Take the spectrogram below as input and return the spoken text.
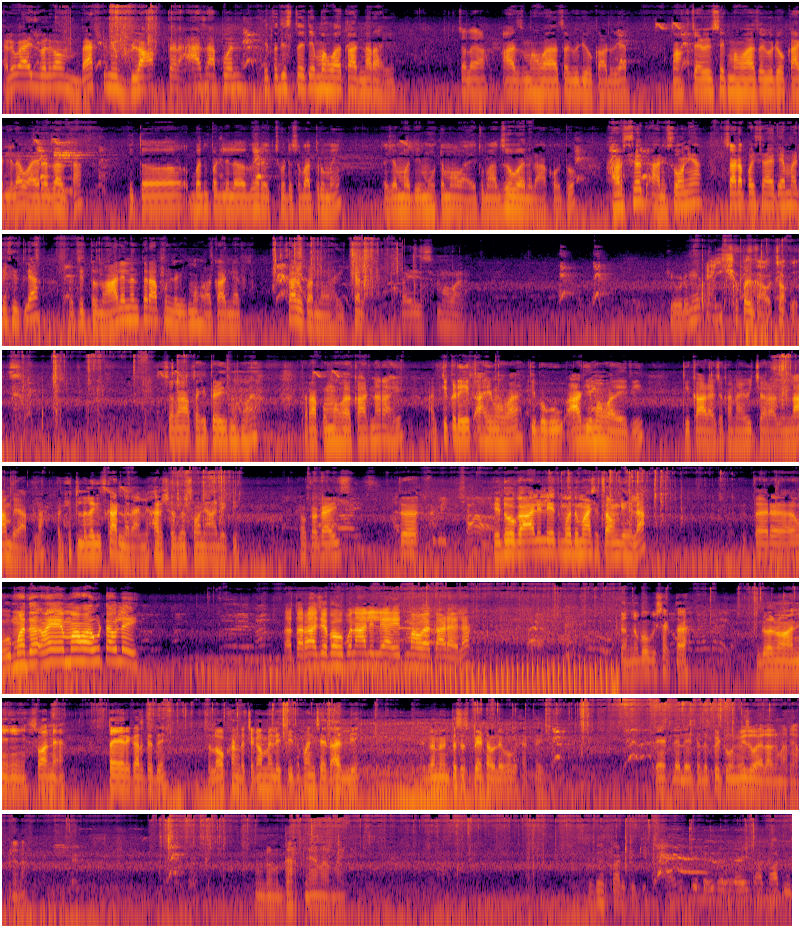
Hello guys welcome back to new blog तर आज आपण इथं दिसतंय ते महवाळ काढणार आहे. चला आज महवाळाचा व्हिडिओ काढूयात. मागच्या वेळेस एक महवाळाचा व्हिडिओ काढलेला व्हायरल झाला होता इथं बंद पडलेलं घर आहे छोटंसं बाथरूम आहे. त्याच्यामध्ये मोठं महवा आहे तुम्हाला जवळनं दाखवतो. हर्षद आणि सोन्या साडा पैसे आहेत एम आय डी सीतल्या तर तिथून आल्यानंतर आपण लगेच महवाळ काढण्यात चालू करणार आहे. चला. गाईज महवाळ. एवढं मोठं शपथ गाव चालू आहे. चला आता इथं एक मव्हाळ. तर आपण मव्हाळ काढणार आहे. आणि तिकडे एक आहे मव्हाळ. ती बघू आगी मव्हाळ आहे ती. ती काढायचं का नाही विचार अजून लांब आहे आपला. पण इथलं लगेच काढणार आहे आम्ही. हर्षद सोन्या आले की. हो का गाईज तर हे दोघं आलेले आहेत मधुमाशा चावून घ्यायला. तर मध ए, मावा उठवलंय. आता राजा भाऊ पण आलेले आहेत मावळा काढायला. त्यांना बघू शकता. गणू आणि सोन्या तयारी करते ते. तर लोखंडाच्या गमेल्याची इथं पंचायत आली. गणून तसंच पेटवलंय बघू शकता इथे. पेटलेलं आहे त्याचं पेटवून विजवायला लागणार आहे आपल्याला. गणू धरता येणार नाही.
